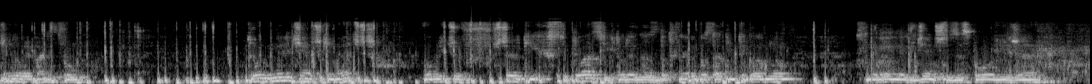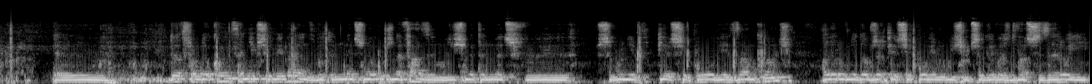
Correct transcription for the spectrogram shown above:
Dzień dobry Państwu. Trudny, ciężki mecz w obliczu wszelkich sytuacji, które nas dotknęły w ostatnim tygodniu. Jestem ogromnie wdzięczny zespołowi, że dotrwał do końca, nie przegrywając, bo ten mecz miał różne fazy. Mogliśmy ten mecz, w, szczególnie w pierwszej połowie, zamknąć, ale równie dobrze w pierwszej połowie mogliśmy przegrywać 2-3-0 i,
